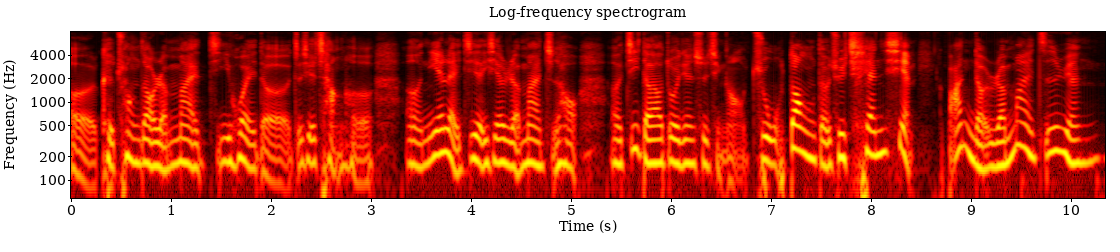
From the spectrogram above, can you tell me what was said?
呃可以创造人脉机会的这些场合，呃，你也累积了一些人脉之后，呃，记得要做一件事情哦，主动的去牵线，把你的人脉资源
